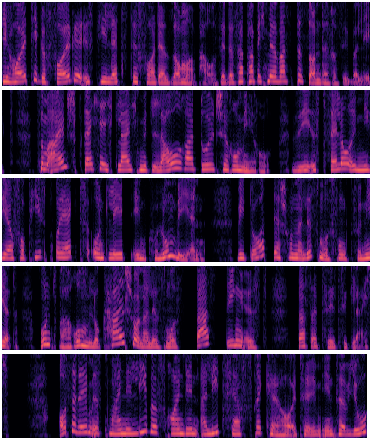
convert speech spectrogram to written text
Die heutige Folge ist die letzte vor der Sommerpause, deshalb habe ich mir was Besonderes überlegt. Zum einen spreche ich gleich mit Laura Dulce Romero. Sie ist Fellow im Media for Peace Projekt und lebt in Kolumbien. Wie dort der Journalismus funktioniert und warum Lokaljournalismus das Ding ist, das erzählt sie gleich. Außerdem ist meine liebe Freundin Alicia Fricke heute im Interview.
